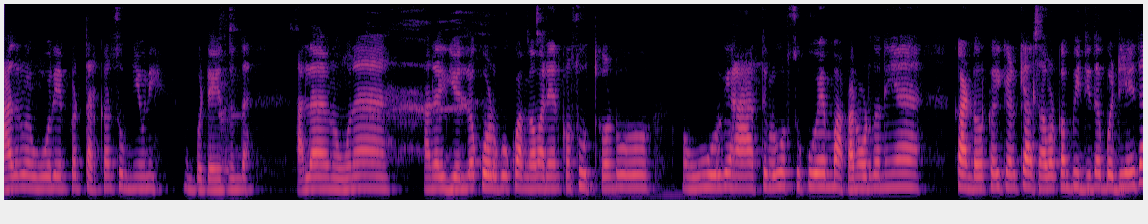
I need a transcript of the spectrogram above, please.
ಆದರೂ ಊರು ಏನ್ಕೊಂಡು ತಡ್ಕೊಂಡು ಸುಮ್ಮನೆ ಇವನಿ, ಬಡ್ಡೆ ಇದ್ದಿಂದ ಅಲ್ಲ ನೋನ ಅಲ್ಲ ಎಲ್ಲೋ ಕೊಡಗು ಕೊಂಗ ಮನೆ ಅನ್ಕೊಂಡು ಸುತ್ಕೊಂಡು ಊರಿಗೆ ಆರು ತಿಂಗಳು ವರ್ಷಕ್ಕೂ ಮಕ ನೋಡ್ದನಿಯ. ಕಂಡವ್ರ ಕೈ ಕೆಳಗೆ ಕೆಲಸ ಮಾಡ್ಕೊಂಡು ಬಿದ್ದಿದ್ದ ಬಡ್ಡಿ ಐದ.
